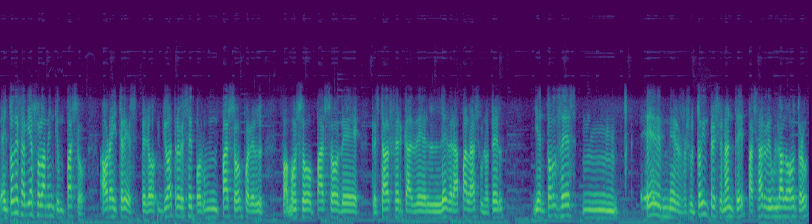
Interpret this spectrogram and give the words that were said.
entonces había solamente un paso, ahora hay tres, pero yo atravesé por un paso, por el famoso paso de que está cerca del Ledra Palace, un hotel, y entonces mm, eh, me resultó impresionante pasar de un lado a otro,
